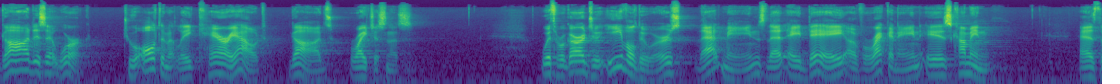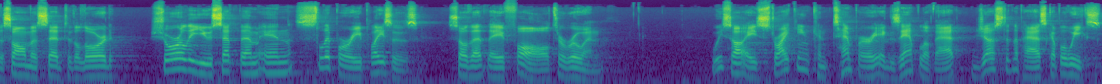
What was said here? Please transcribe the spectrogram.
God is at work to ultimately carry out God's righteousness. With regard to evildoers, that means that a day of reckoning is coming as the psalmist said to the Lord, Surely you set them in slippery places so that they fall to ruin. We saw a striking contemporary example of that just in the past couple of weeks,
